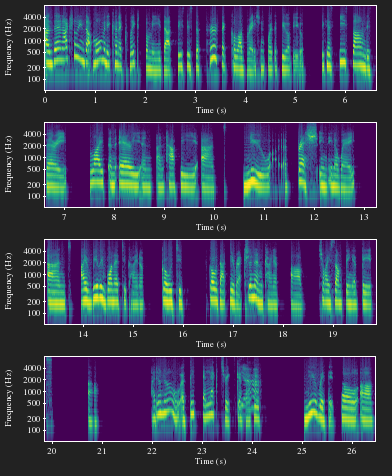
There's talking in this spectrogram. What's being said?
And then actually, in that moment, it kind of clicked for me that this is the perfect collaboration for the two of you because his sound is very light and airy and and happy and new, uh, fresh in in a way. And I really wanted to kind of go to go that direction and kind of uh, try something a bit, uh, I don't know, a bit electric and a bit new with it. So um,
